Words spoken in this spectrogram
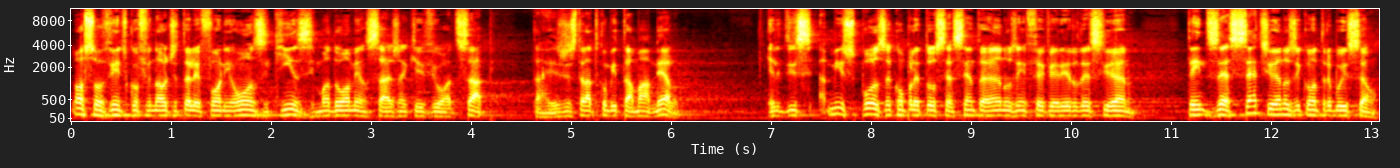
Nosso ouvinte com final de telefone 1115 mandou uma mensagem aqui via WhatsApp. Está registrado como Itamar Melo. Ele disse: A minha esposa completou 60 anos em fevereiro desse ano. Tem 17 anos de contribuição.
